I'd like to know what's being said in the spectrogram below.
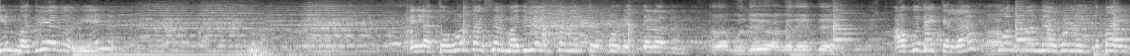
ಏನ್ ಮದ್ವೆ ಅದು? ಏನು? ಇಲ್ಲ ತಗೊಂಡ ತಕ್ಷಣ ಮದ್ವೆ ಆಗ್ತಾನೆ ಅಂತ ತಿಳ್ಕೊಂಡಿದ್ದಾಳ ನಾನು. ಮದುವೆ ಆಗದೈತೆ. ಆಗೋದೈತಲ್ಲ? ಮುಂದ್ ಮುಂದೆ ಆಗೋಣ ಅಂತ ಬಾಯ್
